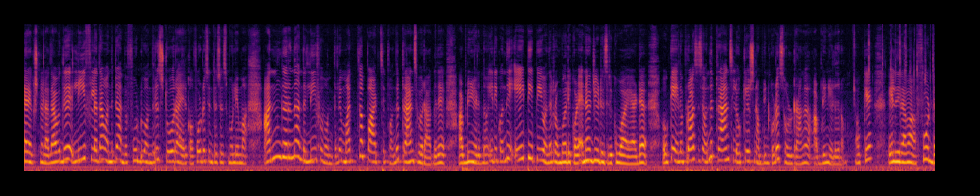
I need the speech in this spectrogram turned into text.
டைரெக்ஷனல் அதாவது லீஃபில் தான் வந்துட்டு அந்த ஃபுட் வந்துட்டு ஸ்டோர் ஆகிருக்கும் ஃபோட்டோசிந்தசிஸ் மூலியமாக அங்கேருந்து அந்த லீஃபை வந்துட்டு மற்ற பார்ட்ஸுக்கு வந்து ட்ரான்ஸ்ஃபர் ஆகுது அப்படின்னு எழுதணும். இதுக்கு வந்து ஏடிபி வந்துட்டு ரொம்ப required energy it is required okay இந்த ப்ராசஸ் வந்து டிரான்ஸ்லொகேஷன் அப்படின்னு கூட சொல்கிறாங்க அப்படின்னு எழுதணும். ஓகே எழுதிடலாமா? Food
